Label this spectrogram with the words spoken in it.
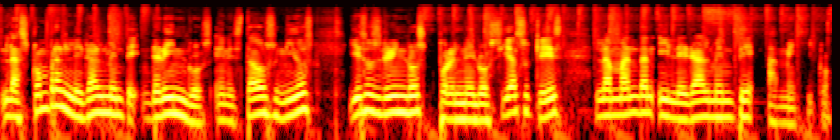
las compran legalmente gringos en Estados Unidos y esos gringos, por el negociazo que es, la mandan ilegalmente a México.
